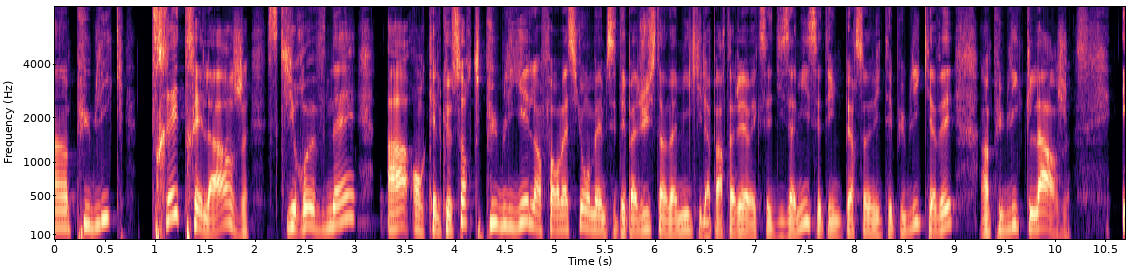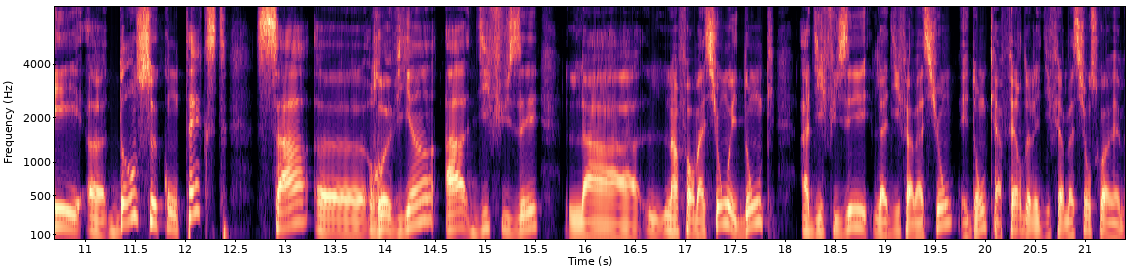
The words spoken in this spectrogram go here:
un public très très large, ce qui revenait à en quelque sorte publier l'information même. C'était pas juste un ami qui l'a partagé avec ses dix amis, c'était une personnalité publique qui avait un public large. Et euh, dans ce contexte, ça euh, revient à diffuser l'information et donc à diffuser la diffamation et donc à faire de la diffamation soi-même.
